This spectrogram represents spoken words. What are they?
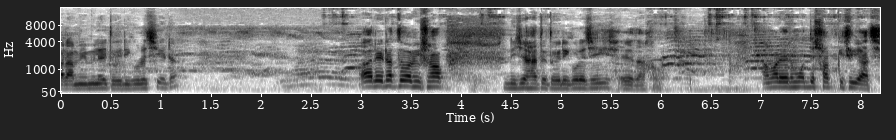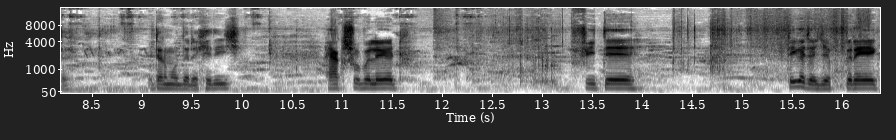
আর আমি মিলেই তৈরি করেছি এটা। আর এটা তো আমি সব নিজে হাতে তৈরি করেছি এ দেখো। আমার এর মধ্যে সব কিছুই আছে। এটার মধ্যে রেখে দিয়েছি। হ্যাকশো ব্লেড, ফিতে, ঠিক আছে যে ব্রেক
